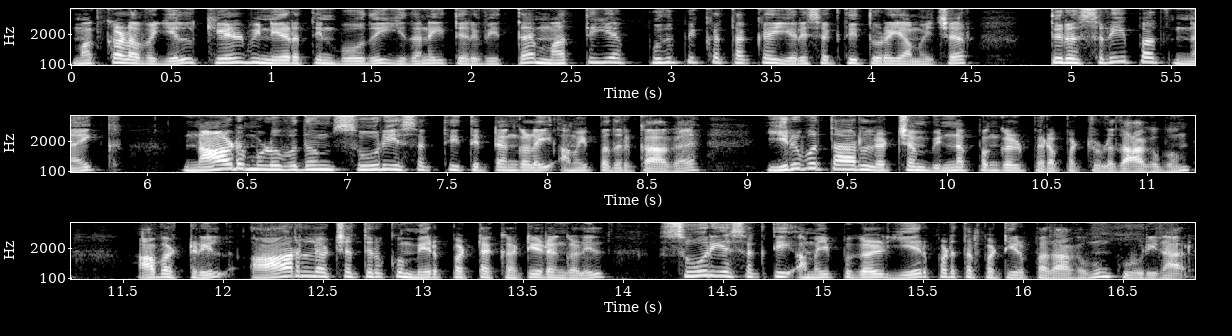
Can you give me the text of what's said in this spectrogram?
மக்களவையில் கேள்வி நேரத்தின் போது இதனை தெரிவித்த மத்திய புதுப்பிக்கத்தக்க எரிசக்தி துறை அமைச்சர் திரு. ஸ்ரீபத் நைக் நாடு முழுவதும் சூரிய சக்தி திட்டங்களை அமைப்பதற்காக இருபத்தாறு லட்சம் விண்ணப்பங்கள் பெறப்பட்டுள்ளதாகவும் அவற்றில் ஆறு லட்சத்திற்கும் மேற்பட்ட கட்டிடங்களில் சூரிய சக்தி அமைப்புகள் ஏற்படுத்தப்பட்டிருப்பதாகவும் கூறினார்.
